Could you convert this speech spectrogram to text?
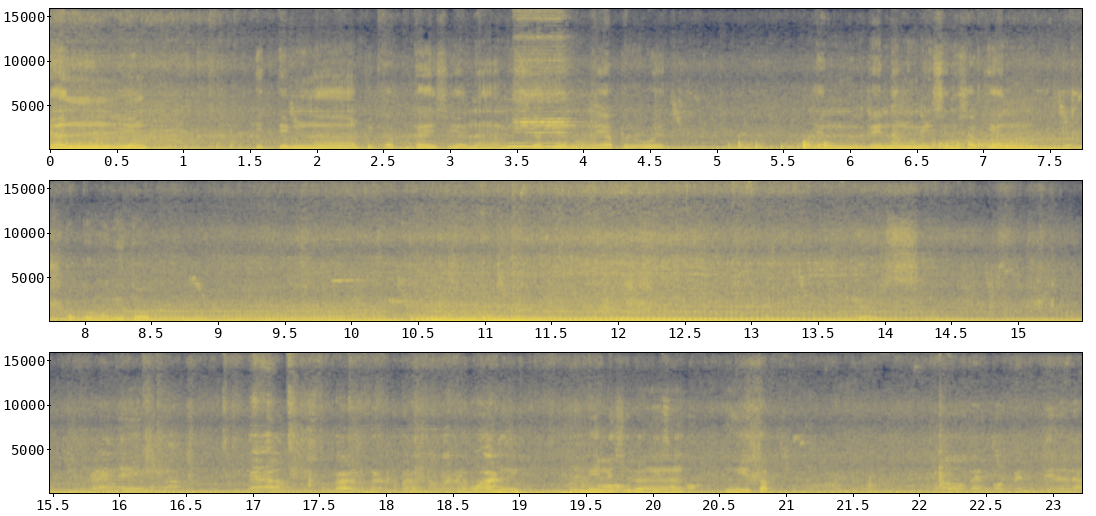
Yan yung itim na pick up guys. Yan ang aming sasakyan mamaya pag uwi. Yan rin ang aming sinasakyan patungo dito. Guys, marami. Pumili sila na, ng itak. Kay 450 na na.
